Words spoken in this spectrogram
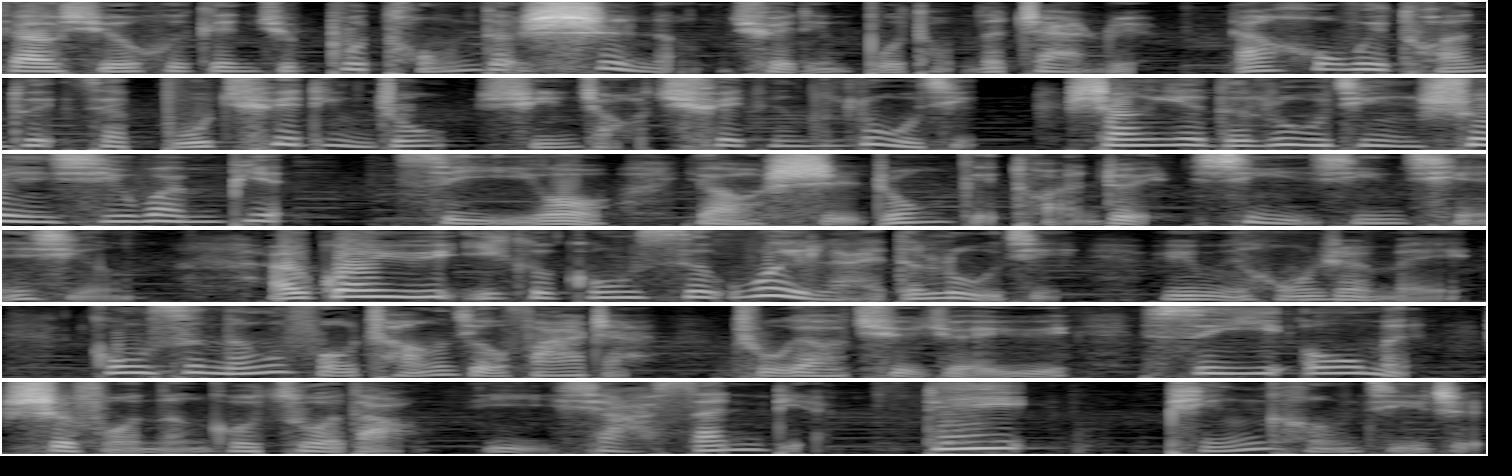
要学会根据不同的势能确定不同的战略，然后为团队在不确定中寻找确定的路径。商业的路径瞬息万变，CEO 要始终给团队信心前行。而关于一个公司未来的路径，俞敏洪认为，公司能否长久发展，主要取决于 CEO 们是否能够做到以下三点：第一，平衡机制。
